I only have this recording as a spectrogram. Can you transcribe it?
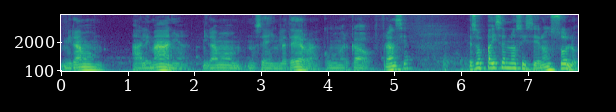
miramos a Alemania, miramos, no sé, Inglaterra como mercado, Francia, esos países no se hicieron solos.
